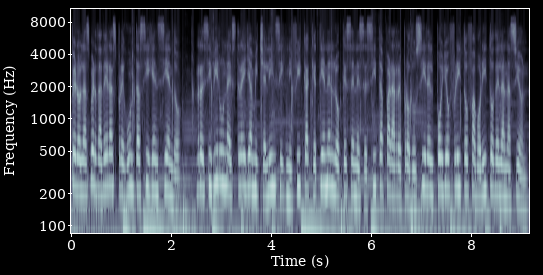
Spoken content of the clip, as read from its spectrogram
Pero las verdaderas preguntas siguen siendo, recibir una estrella Michelin significa que tienen lo que se necesita para reproducir el pollo frito favorito de la nación.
